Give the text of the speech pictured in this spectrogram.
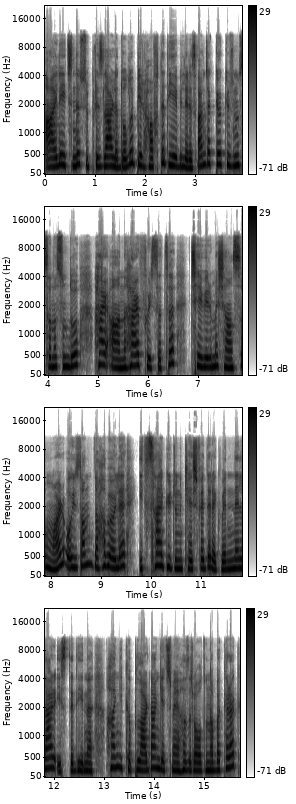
aile içinde sürprizlerle dolu bir hafta diyebiliriz. Ancak gökyüzünün sana sunduğu her anı, her fırsatı çevirme şansın var. O yüzden daha böyle içsel gücünü keşfederek ve neler istediğini, hangi kapılardan geçmeye hazır olduğuna bakarak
